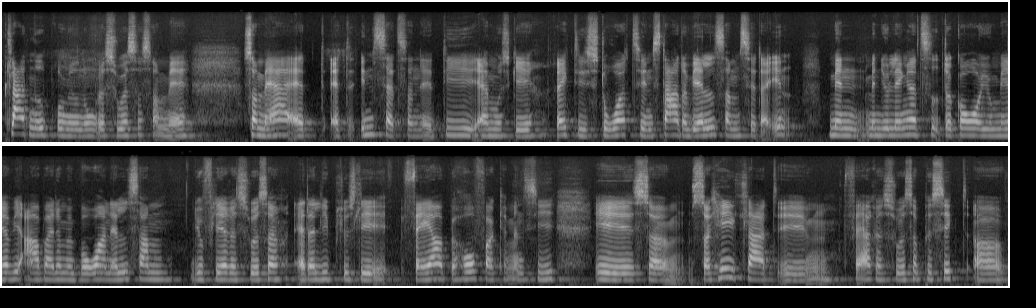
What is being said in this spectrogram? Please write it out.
klart nedbrunget nogle ressourcer, som, øh, som er, at, at indsatserne de er måske rigtig store til en start, og vi alle sammen sætter ind. Men, men jo længere tid der går, jo mere vi arbejder med borgeren alle sammen, jo flere ressourcer er der lige pludselig færre behov for, kan man sige. Øh, så, så helt klart øh, færre ressourcer på sigt, og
